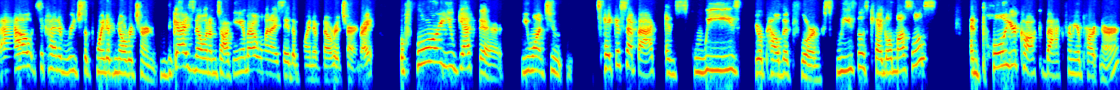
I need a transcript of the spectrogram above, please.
about to kind of reach the point of no return you guys know what i'm talking about when i say the point of no return right before you get there you want to take a step back and squeeze your pelvic floor squeeze those kegel muscles and pull your cock back from your partner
